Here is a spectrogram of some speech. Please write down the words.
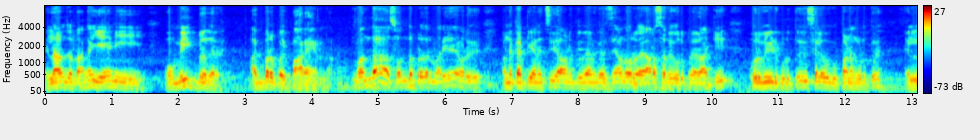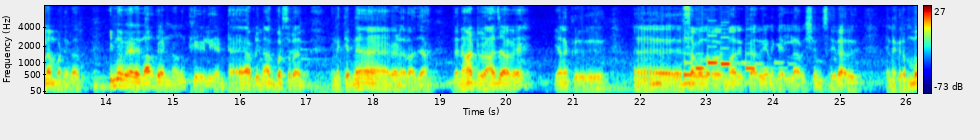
எல்லோரும் சொல்கிறாங்க ஏன் நீ உன் மில்க் பிரதர் அக்பரை போய் பாருன்னா வந்தால் சொந்த பிரதர் மாதிரியே அவர் அவனை கட்டி அணைச்சி அவனுக்கு வேணுங்கிற அவனை ஒரு அரசவை உறுப்பினராக்கி ஒரு வீடு கொடுத்து செலவுக்கு பணம் கொடுத்து எல்லாம் பண்ணிடுறார். இன்னும் வேறு ஏதாவது வேணுனாலும் கேளு என்கிட்ட அப்படின்னு அக்பர் சொல்கிறார் எனக்கு என்ன வேணும் ராஜா? இந்த நாட்டு ராஜாவே எனக்கு சகோதரர் மாதிரி இருக்கார். எனக்கு எல்லா விஷயமும் செய்கிறாரு எனக்கு ரொம்ப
